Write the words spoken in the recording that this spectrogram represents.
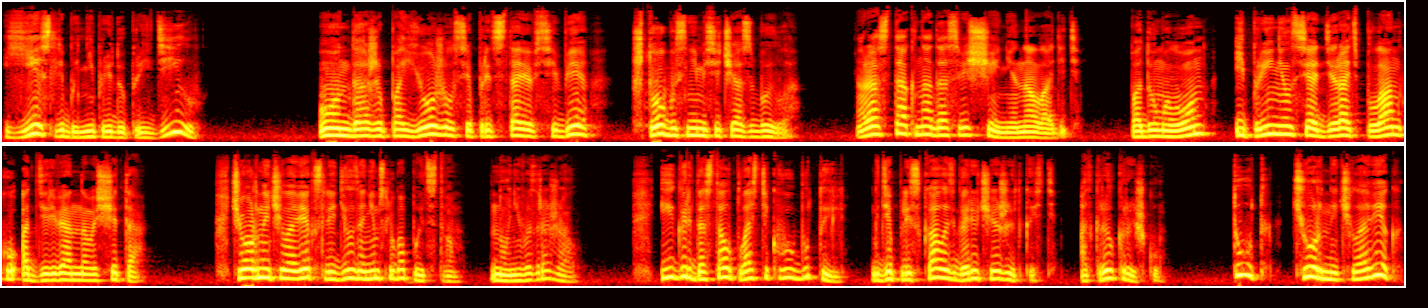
Если бы не предупредил... Он даже поежился, представив себе, что бы с ними сейчас было. «Раз так, надо освещение наладить», — подумал он и принялся отдирать планку от деревянного щита. Черный человек следил за ним с любопытством, но не возражал. Игорь достал пластиковую бутыль, где плескалась горючая жидкость, открыл крышку. Тут черный человек,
